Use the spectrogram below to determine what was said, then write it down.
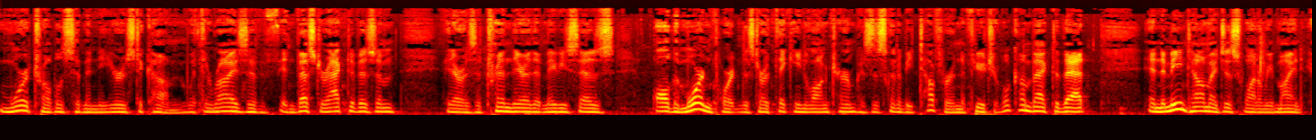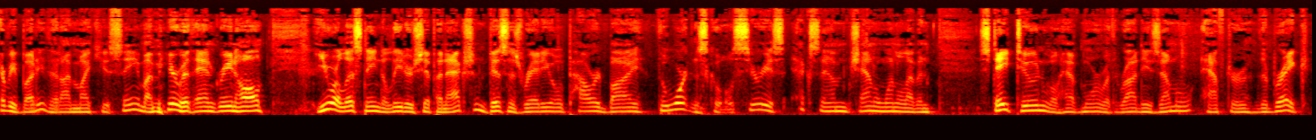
more troublesome in the years to come? With the rise of investor activism, there is a trend there that maybe says all the more important to start thinking long term because it's going to be tougher in the future. We'll come back to that in the meantime, I just want to remind everybody that I'm Mike Useem. I'm here with Anne Greenhalgh. You are listening to Leadership in Action, business radio powered by the Wharton School, Sirius XM, Channel 111. Stay tuned. We'll have more with Rodney Zemmel after the break.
